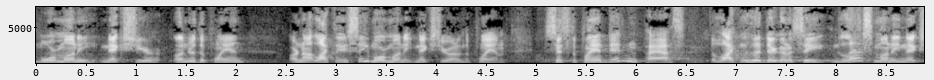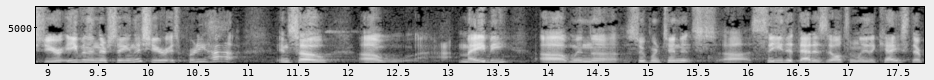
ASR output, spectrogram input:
more money next year under the plan are not likely to see more money next year under the plan. Since the plan didn't pass, the likelihood they're going to see less money next year, even than they're seeing this year, is pretty high. And so uh, maybe uh, when the superintendents uh, see that that is ultimately the case, they're,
